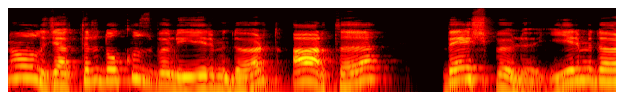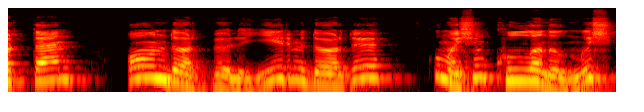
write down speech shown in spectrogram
Ne olacaktır? 9 bölü 24 artı 5 bölü 24'ten 14 bölü 24'ü kumaşın kullanılmış.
